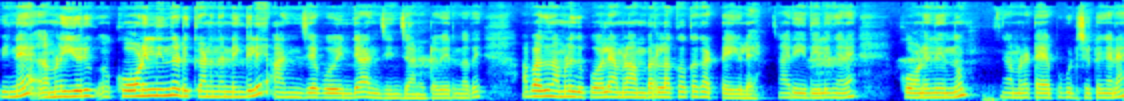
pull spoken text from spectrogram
പിന്നെ നമ്മൾ ഈ ഒരു കോണിൽ നിന്ന് എടുക്കുകയാണെന്നുണ്ടെങ്കിൽ അഞ്ച് പോയിന്റ് അഞ്ച് ഇഞ്ചാണ് കേട്ടോ വരുന്നത്. അപ്പോൾ അത് നമ്മൾ ഇതുപോലെ നമ്മൾ അമ്പർലക്കൊക്കെ കട്ട് ചെയ്യൂലേ? ആ രീതിയിൽ ഇങ്ങനെ കോണിൽ നിന്നും നമ്മൾ ടേപ്പ് പിടിച്ചിട്ട് ഇങ്ങനെ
